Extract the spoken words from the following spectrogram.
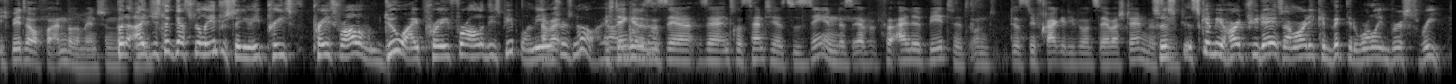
ich bete auch für andere Menschen. But I natürlich. just think that's really interesting. He prays, prays for all of them. Do I pray for all of these people? And the Aber answer is no. I- ich I denke, das ist sehr, sehr interessant hier zu sehen, dass er für alle betet. Und das ist die Frage, die wir uns selber stellen So müssen. it's, it's going to be a hard few days. I'm already convicted. We're only in verse 3.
